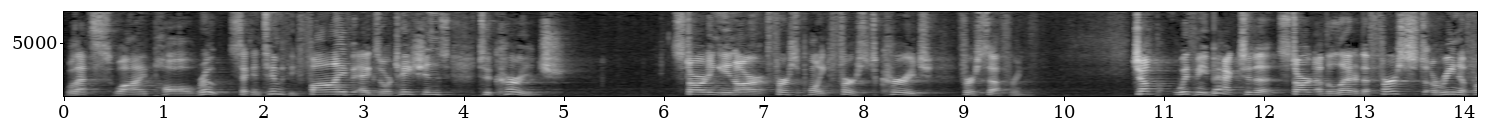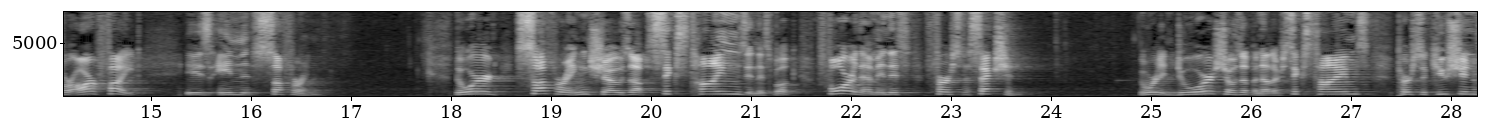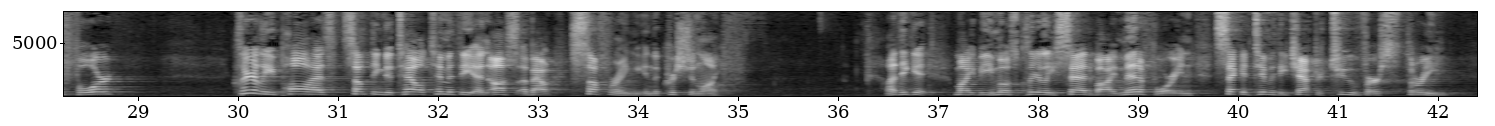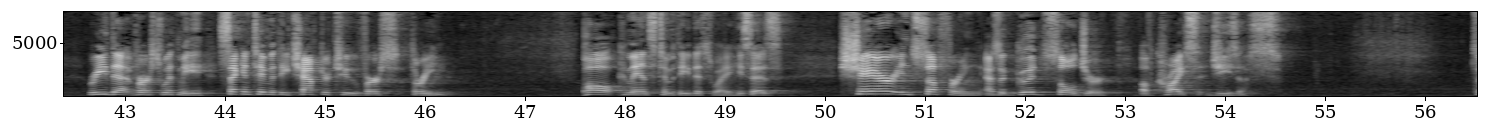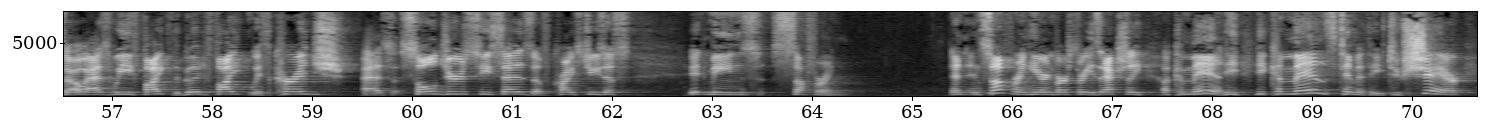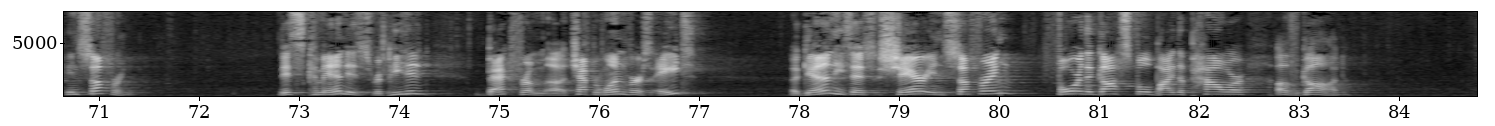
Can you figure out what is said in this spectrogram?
Well, that's why Paul wrote 2 Timothy, five exhortations to courage. Starting in our first point first, courage for suffering. Jump with me back to the start of the letter. The first arena for our fight is in suffering. The word suffering shows up six times in this book, four of them in this first section. The word endure shows up another six times, persecution, four. Clearly, Paul has something to tell Timothy and us about suffering in the Christian life. I think it might be most clearly said by metaphor in 2 Timothy chapter 2 verse 3. Read that verse with me, 2 Timothy chapter 2 verse 3. Paul commands Timothy this way. He says, "Share in suffering as a good soldier of Christ Jesus." So, as we fight the good fight with courage as soldiers, he says, of Christ Jesus, it means suffering. And, and suffering here in verse 3 is actually a command. He, he commands Timothy to share in suffering. This command is repeated back from uh, chapter 1, verse 8. Again, he says, share in suffering for the gospel by the power of God.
